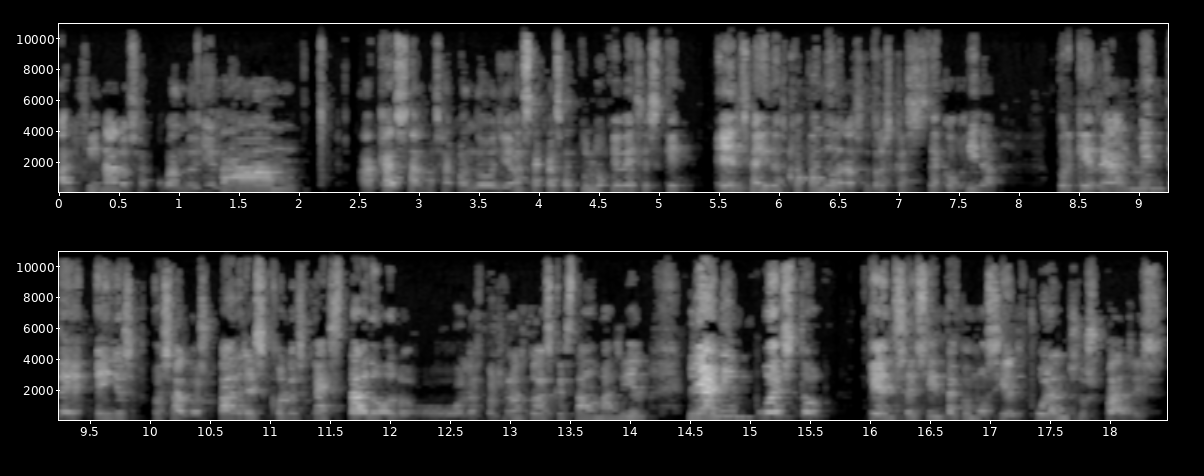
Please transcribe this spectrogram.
al final, o sea, cuando llega a casa, o sea, cuando llegas a casa, tú lo que ves es que él se ha ido escapando de las otras casas de acogida porque realmente ellos, o sea, los padres con los que ha estado, o las personas con las que ha estado más bien, le han impuesto que él se sienta como si él fueran sus padres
